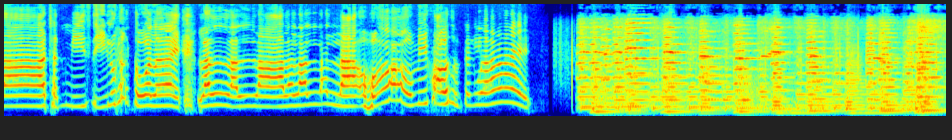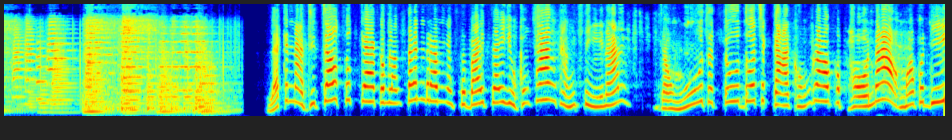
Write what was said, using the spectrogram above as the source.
ลาฉันมีสีลุกทั้งตัวเลยลาลาลาลาลาลาลาโอ้โหมีความสุขจังเลยและขณะที่เจ้าตุ๊กแกกำลังเต้นรำอย่างสบายใจอยู่ข้างๆถังสีนั้น เจ้างูศัตรูตัวฉกาจของเราก็โผล่หน้าออกมาพอดี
